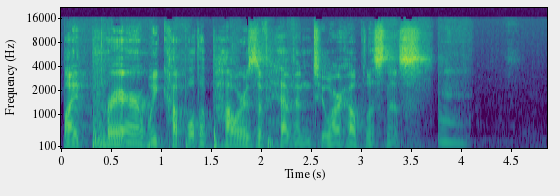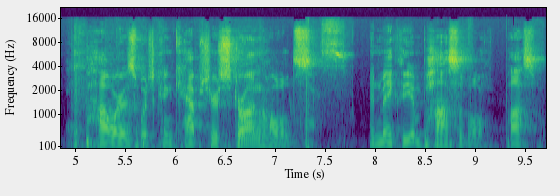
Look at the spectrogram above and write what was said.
"By prayer we couple the powers of heaven to our helplessness, mm. the powers which can capture strongholds Yes. and make the impossible possible."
